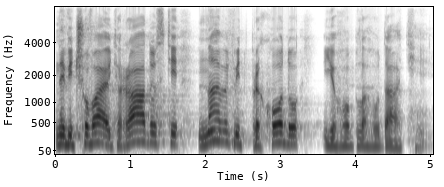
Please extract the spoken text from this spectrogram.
не відчувають радості навіть від приходу Його благодаті.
